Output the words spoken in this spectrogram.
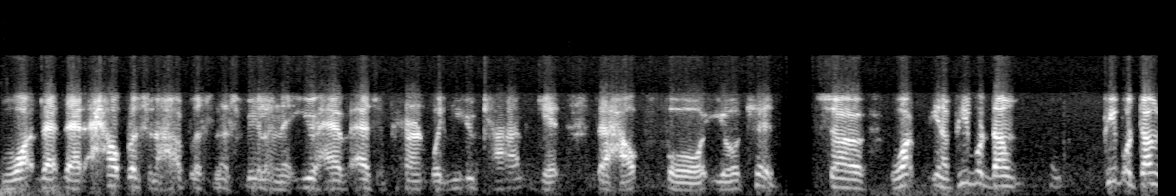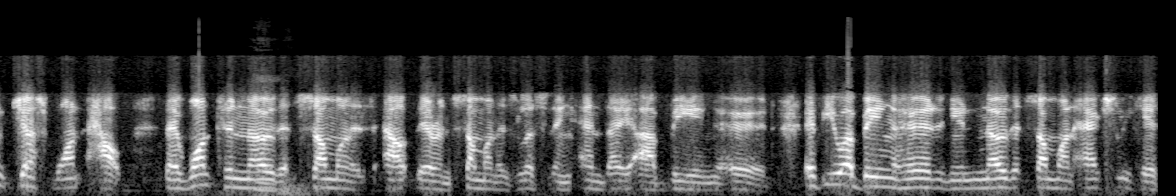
what that that helpless and hopelessness feeling that you have as a parent when you can't get the help for your kids. So what you know, people don't people don't just want help. They want to know that someone is out there and someone is listening and they are being heard. If you are being heard and you know that someone actually cares,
